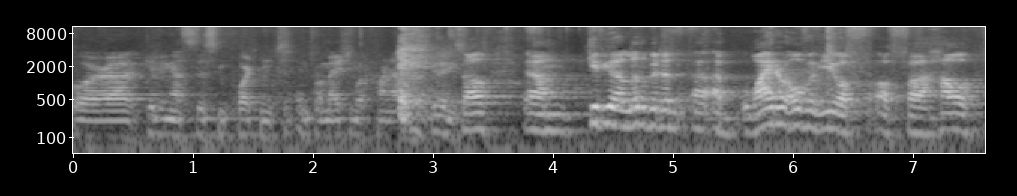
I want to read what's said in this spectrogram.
for uh, giving us this important information what Cornell is doing. So I'll um, give you a little bit of a, a wider overview of, of uh, how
